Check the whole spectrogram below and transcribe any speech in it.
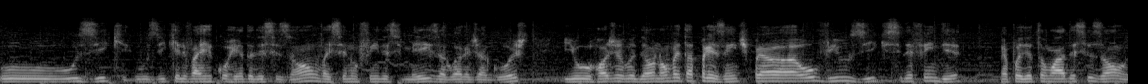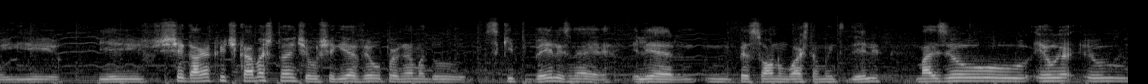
o, o Zeke. O Zeke ele vai recorrer da decisão, vai ser no fim desse mês, agora de agosto, e o Roger Goodell não vai estar presente para ouvir o Zeke se defender, para poder tomar a decisão. E E chegaram a criticar bastante. Eu cheguei a ver o programa do Skip Bayless, né? Ele é. O pessoal não gosta muito dele. Mas eu. Eu. Eu,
